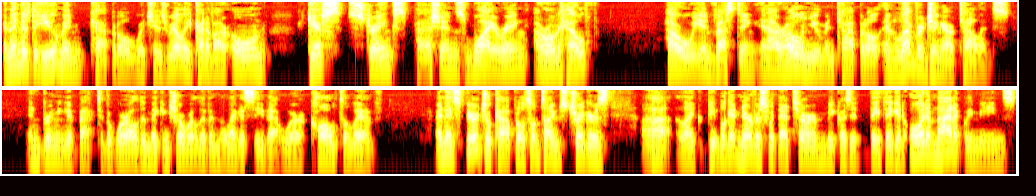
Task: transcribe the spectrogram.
And then there's the human capital, which is really kind of our own gifts, strengths, passions, wiring, our own health. How are we investing in our own human capital and leveraging our talents and bringing it back to the world and making sure we're living the legacy that we're called to live? And then spiritual capital sometimes triggers uh, like people get nervous with that term because it, they think it automatically means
